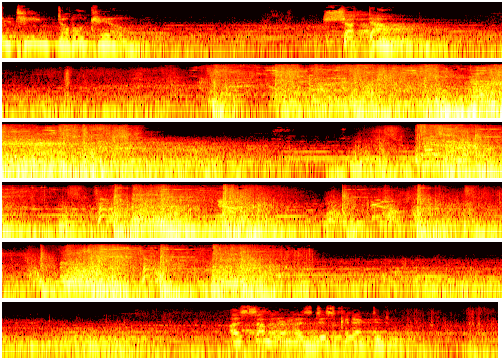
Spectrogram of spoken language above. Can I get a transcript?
Red team double kill. Shut down. A summoner has disconnected.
